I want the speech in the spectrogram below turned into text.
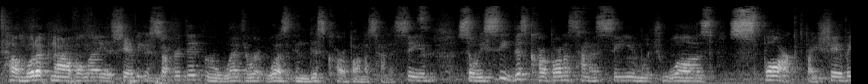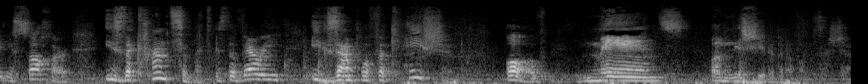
Talmudic Navalei eh, as Shevet Yisachar did, or whether it was in this Karbanas Hanasiyim. So we see this Karbanas Hanasiyim, which was sparked by Shevet Yisachar, is the consummate, is the very exemplification of man's initiative in Avodah Hashem.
